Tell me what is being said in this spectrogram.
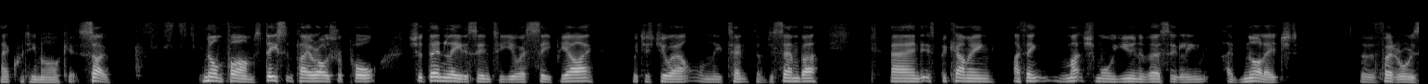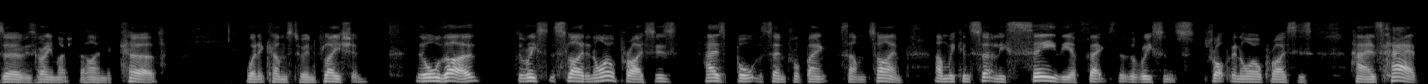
equity markets. So non-farms, decent payrolls report should then lead us into US CPI, which is due out on the 10th of December. And it's becoming I think, much more universally acknowledged that the Federal Reserve is very much behind the curve when it comes to inflation. Although the recent slide in oil prices has bought the central bank some time, and we can certainly see the effect that the recent drop in oil prices has had.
